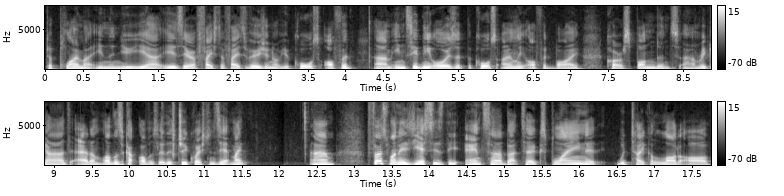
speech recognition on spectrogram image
diploma in the new year. Is there a face to face version of your course offered um, in Sydney, or is it the course only offered by correspondence? Um, regards, Adam. Well, there's a couple, obviously, there's two questions there, mate. Um, first one is yes, is the answer, but to explain it would take a lot of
